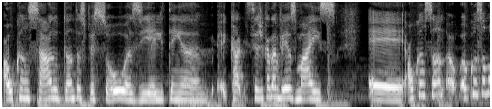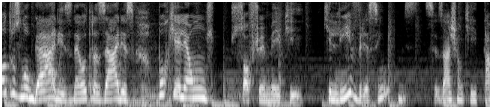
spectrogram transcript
alcançado tantas pessoas e ele tenha é, seja cada vez mais é, alcançando alcançando outros lugares, né, outras áreas, porque ele é um software meio que que livre, assim? Vocês acham que tá,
